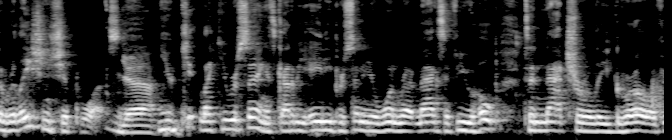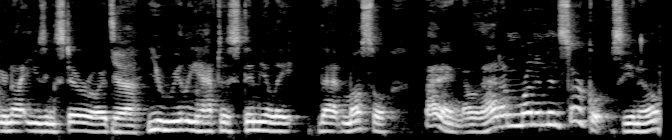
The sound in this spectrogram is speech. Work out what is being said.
the relationship was. Yeah. you get like you were saying, it's got to be eighty percent of your one rep max if you hope to naturally grow. If you're not using steroids, Yeah. you really have to stimulate that muscle. I didn't know that. I'm running in circles, you know,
